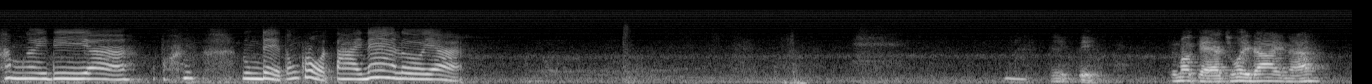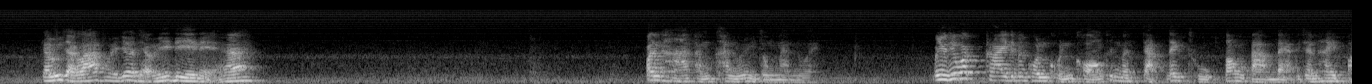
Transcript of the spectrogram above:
ทำไงดีอะโอ๊ยลุงเดชต้องโกรธตายแน่เลยอะนี่ติฉันว่าแกช่วยได้นะ แกรู้จักร้านเฟอร์นิเจอร์แถวนี้ดีเนี่ยฮะ ปัญหาสำคัญไว้อยู่ตรงนั้นเว้ย มันอยู่ที่ว่าใครจะเป็นคนขนของขึ้นมาจัดได้ถูกต้องตามแบบที่ฉันให้ไป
